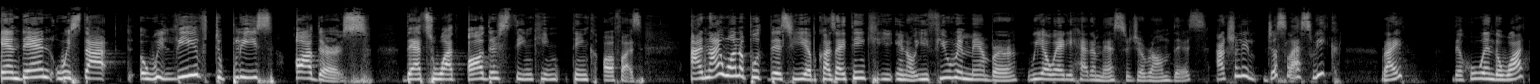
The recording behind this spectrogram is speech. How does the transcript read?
And then we start, we live to please others. That's what others thinking, think of us. And I want to put this here because I think, you know, if you remember, we already had a message around this. Actually, just last week, right? The who and the what.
